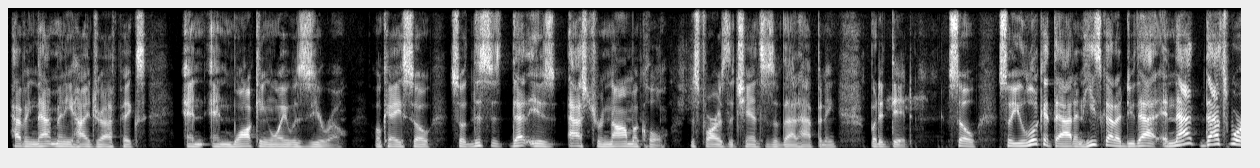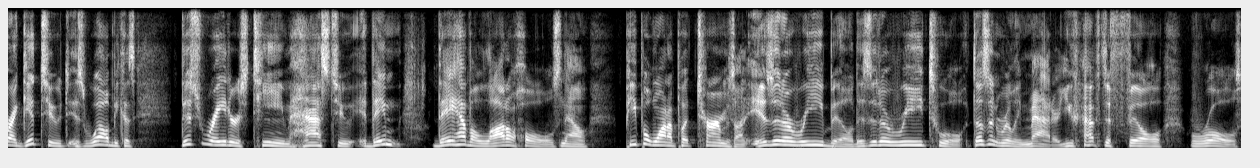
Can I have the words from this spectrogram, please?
having that many high draft picks and and walking away with zero. Okay, so so this is that is astronomical as far as the chances of that happening, but it did. So so you look at that, and he's got to do that, and that that's where I get to as well because this Raiders team has to they they have a lot of holes now. people want to put terms on is it a rebuild? Is it a retool? It doesn't really matter. You have to fill roles.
